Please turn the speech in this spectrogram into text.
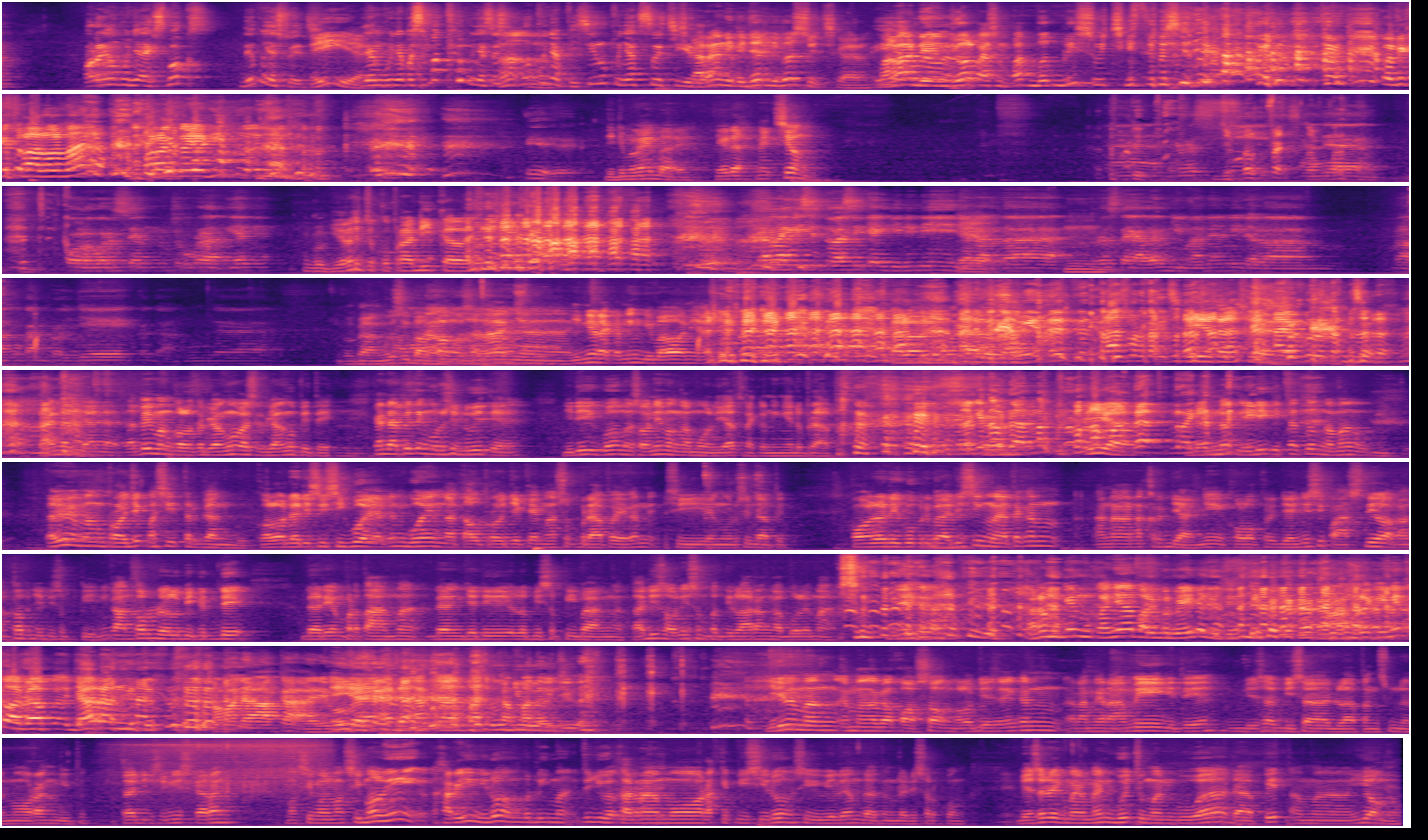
Orang yang punya Xbox, dia punya Switch. Iya. Yang punya PS4 dia punya Switch. Ah, Lu ah. punya PC, lu punya Switch gitu. Sekarang yang dikejar juga Switch sekarang. Iya, Malah ada yang jual PS4 buat beli Switch gitu. Lebih keterlaluan lagi orang kayak gitu. Iya, iya. Jadi melebar ya. Ya udah next Yong. Nah, terus Jual ini fans ada followers yang cukup perhatian ya. Gue kira cukup radikal. Kan lagi situasi kayak gini nih Iya. Jakarta. Hmm. Terus TLM gimana nih dalam melakukan proyek keganggu nggak? Gue ganggu sih bapak nggak usah nanya. Ini rekening di bawah nih ada. Kalau lu mau tahu. transfer transfer. Iya, transfer. Ayo bro transfer. Canda, canda. Tapi emang kalau terganggu pasti terganggu Pite. Hmm. Kan David yang ngurusin duit ya. Jadi gua sama Sony emang nggak mau lihat rekeningnya ada berapa. Nah, kita udah enak iya. Udah enak, jadi kita tuh nggak mau gitu. Tapi memang project pasti terganggu. Kalau dari sisi gue ya kan gue yang nggak tahu project yang masuk berapa ya kan si yang ngurusin David. Kalau dari gue pribadi sih ngeliatnya kan anak-anak kerjanya. Kalau kerjanya sih pasti lah kantor jadi sepi. Ini kantor udah lebih gede dari yang pertama dan jadi lebih sepi banget. Tadi Sony sempat dilarang nggak boleh masuk. Karena mungkin mukanya paling berbeda gitu ya. Di komplek ini tuh agak jarang gitu. Sama ada AK di. Iya, ada AK 47. Jadi memang emang agak kosong. Kalau biasanya kan rame-rame gitu ya. Biasa bisa 8 9 orang gitu. Kita di sini sekarang maksimal-maksimal ini hari ini doang berlima. Itu juga karena mau rakit PC doang si William datang dari Serpong. Biasa dari kemarin-kemarin gue cuman gua, David sama Yong.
